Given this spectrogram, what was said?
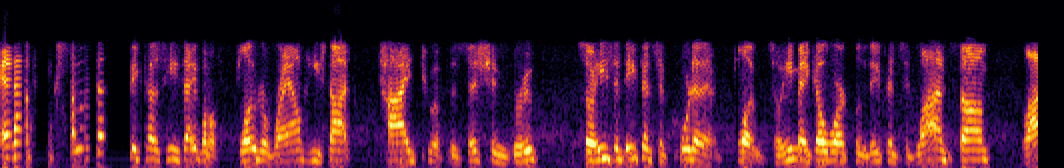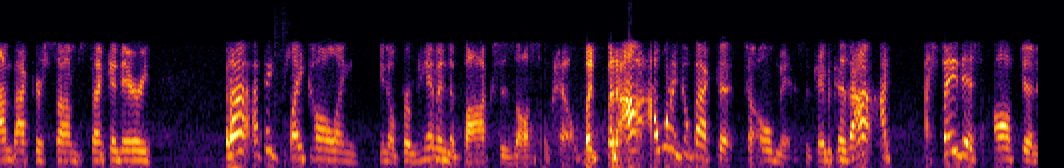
And I think some of that because he's able to float around. He's not tied to a position group. So he's a defensive coordinator that floats. So he may go work with the defensive line some, linebacker some, secondary. But I, I think play calling, you know, from him in the box has also helped. But but I, I want to go back to, to Ole Miss, okay? Because I, I, I say this often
